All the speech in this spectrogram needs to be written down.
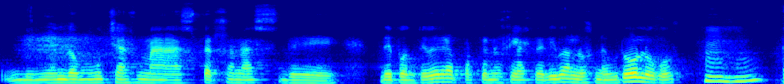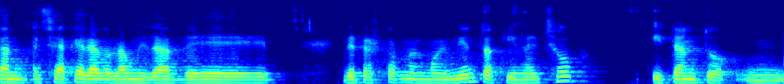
viniendo muchas más personas de, Pontevedra porque nos las derivan los neurólogos. se ha creado la unidad de, de trastorno del movimiento aquí en el CHOP y tanto mm,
